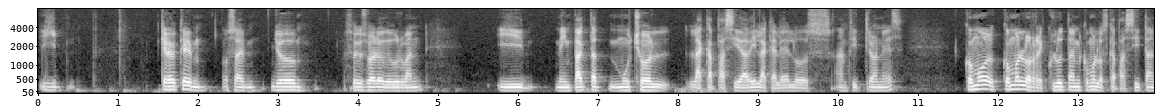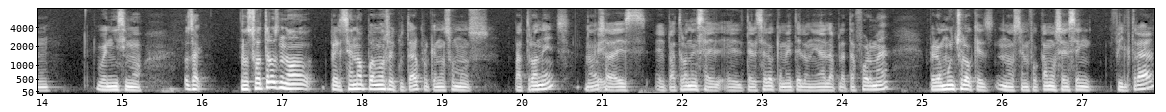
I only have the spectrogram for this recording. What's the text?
Y creo que, o sea, yo soy usuario de Urban y me impacta mucho la capacidad y la calidad de los anfitriones. ¿Cómo, cómo los reclutan? ¿Cómo los capacitan? Buenísimo. O sea, nosotros no, per se no podemos reclutar porque no somos patrones, ¿no? Okay. O sea, es, el patrón es el, el, tercero que mete la unidad a la plataforma, pero mucho lo que nos enfocamos es en filtrar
